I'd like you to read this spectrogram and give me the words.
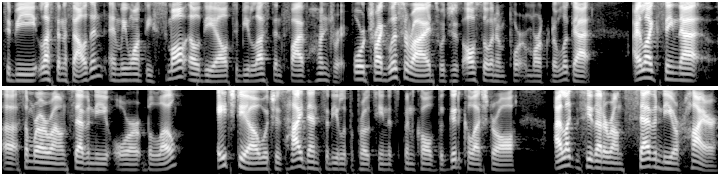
to be less than 1,000, and we want the small LDL to be less than 500. For triglycerides, which is also an important marker to look at, I like seeing that uh, somewhere around 70 or below. HDL, which is high density lipoprotein, it's been called the good cholesterol. I like to see that around 70 or higher.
